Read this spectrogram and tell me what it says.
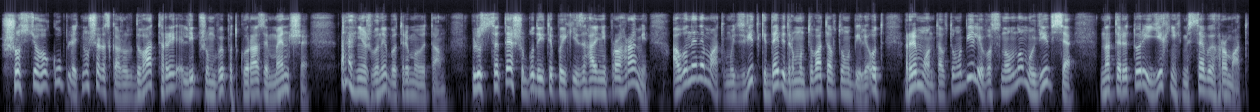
Що з цього куплять? Ну, ще раз кажу, в 2-3 ліпшому випадку рази менше, ніж вони б отримали там. Плюс це те, що буде йти по якійсь загальній програмі, а вони не матимуть звідки, де відремонтувати автомобілі. От ремонт автомобілів в основному вівся на території їхніх місцевих громад.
